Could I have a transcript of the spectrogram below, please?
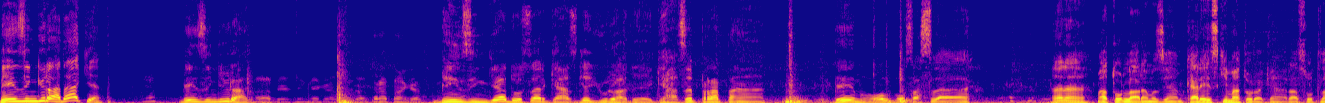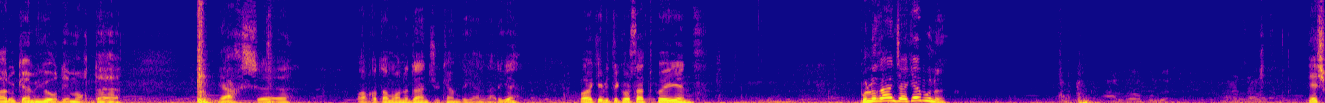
Benzin yuradi aka? Benzinga yuradi. Ha, benzinga gaz, propan gaz. Benzinga do'stlar gazga yuradi. Gazi propan. Bemalol bosasizlar. Mana motorlarimiz ham koreyskiy motor ekan. Rasxodlari ukam yo'q demoqda. Yaxshi. Orqa tomonidan ukam deganlarga. Bu aka bitta ko'rsatib qo'ying endi. Puli qancha aka buni? Arzon puli. Nech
